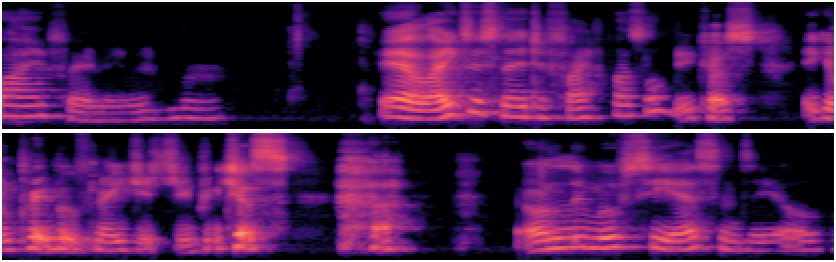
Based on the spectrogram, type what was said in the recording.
5, I remember. Yeah, I like this knight of 5 puzzle because I can pre-move knight g3 because only move CS and they all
